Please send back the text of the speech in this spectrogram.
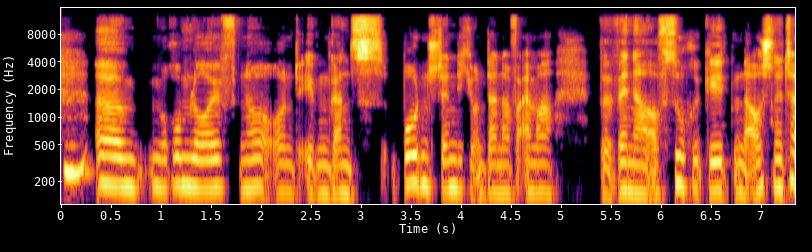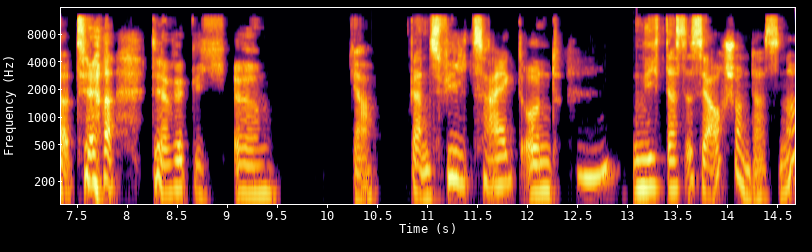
mhm. ähm, rumläuft ne, und eben ganz bodenständig und dann auf einmal, wenn er auf Suche geht, einen Ausschnitt hat, der, der wirklich ähm, ja, ganz viel zeigt und mhm. nicht, das ist ja auch schon das, ne?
